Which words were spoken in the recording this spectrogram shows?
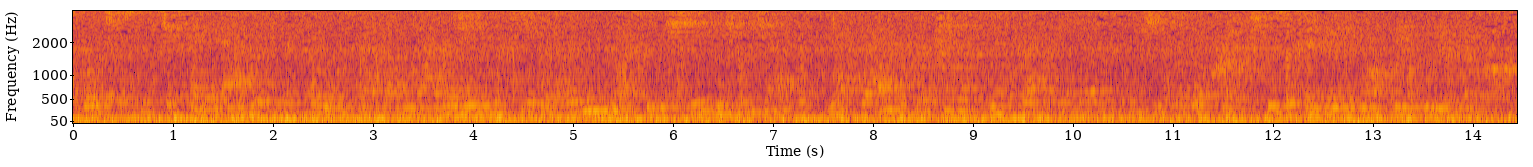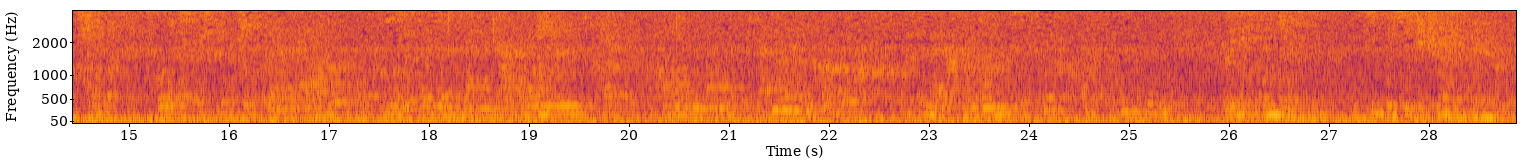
společnosti České dráhy ze směru Ostrava nádraží cíle první nástupišti jižní část. Jak dál pokračuje jako vlak Intercity číslo 24 Penzolino Vinkulice 6 společnosti České dráhy ve směru Plzeň hlavní nádraží Kep Palovina pravidelný odvoz 18 hodin 38 minut. Ladies and gentlemen, the Super City train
